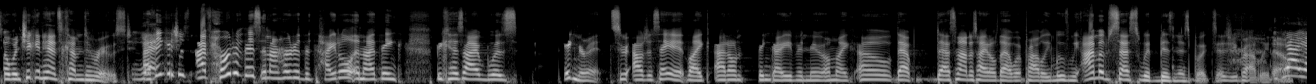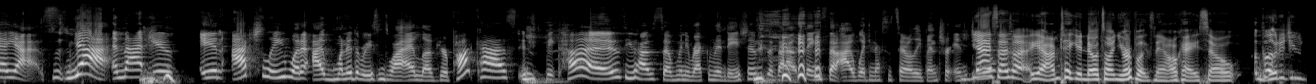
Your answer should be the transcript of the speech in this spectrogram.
So when chicken heads come to roost, yeah. I think it's just I've heard of this and I heard of the title, and I think because I was ignorant. So I'll just say it. Like I don't think I even knew. I'm like, oh, that that's not a title that would probably move me. I'm obsessed with business books, as you probably know. Yeah, yeah, yeah, yeah. And that is, and actually, what I one of the reasons why I love your podcast is because you have so many recommendations about things that I wouldn't necessarily venture into. Yes, that's yeah. I'm taking notes on your books now. Okay, so but, what did you?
